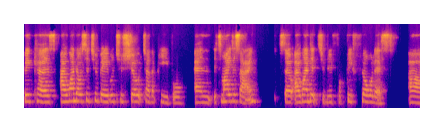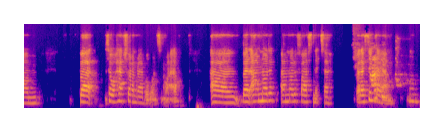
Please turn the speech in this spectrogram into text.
because I want also to be able to show it to other people. And it's my design. So I want it to be, be flawless. Um, but so I have to unravel once in a while. Um, but I'm not a I'm not a fast knitter, but I think I am. mm.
